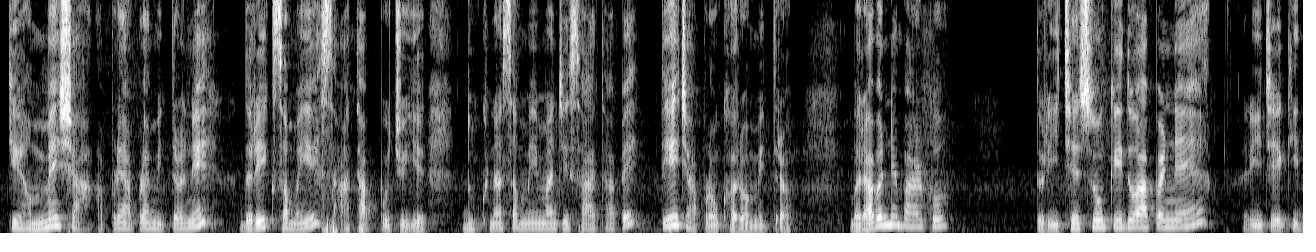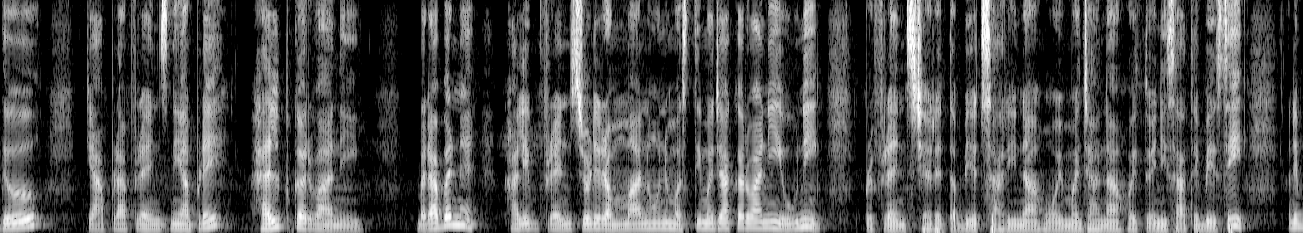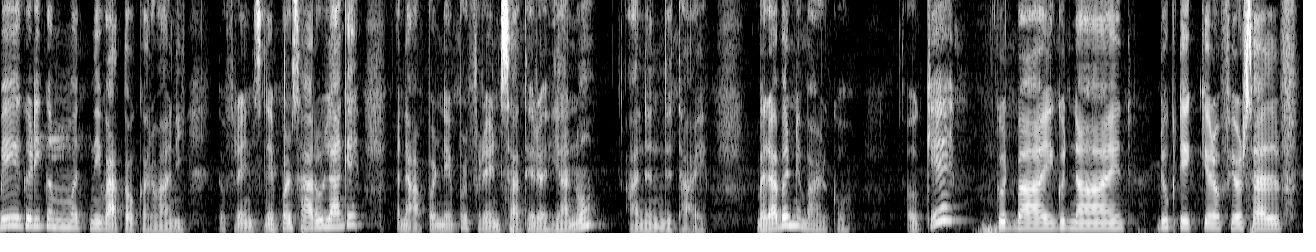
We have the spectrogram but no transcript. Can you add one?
કે હંમેશા આપણે આપણા મિત્રને દરેક સમયે સાથ આપવો જોઈએ. દુઃખના સમયમાં જે સાથ આપે તે જ આપણો ખરો મિત્ર. બરાબર ને બાળકો? તો રીચે શું કીધું આપણને? રીચે કીધું કે આપણા ફ્રેન્ડ્સની આપણે હેલ્પ કરવાની. બરાબર ને? ખાલી ફ્રેન્ડ્સ જોડે રમવાનું અને મસ્તી મજા કરવાની એવું નહીં. પણ ફ્રેન્ડ્સ જ્યારે તબિયત સારી ના હોય, મજા ના હોય, તો એની સાથે બેસી અને બે ઘડી ગમતની વાતો કરવાની. તો ફ્રેન્ડ્સને પણ સારું લાગે અને આપણને પણ ફ્રેન્ડ્સ સાથે રહ્યાનો આનંદ થાય. બરાબર ને બાળકો? Okay good bye good night do take care of yourself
